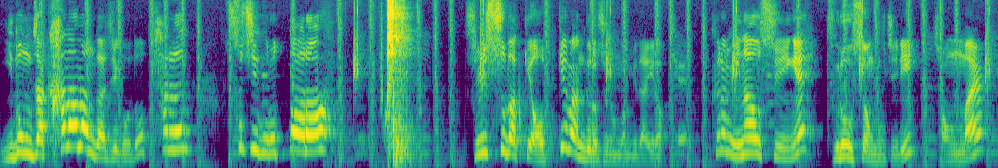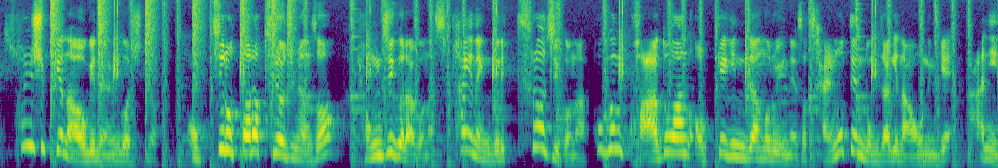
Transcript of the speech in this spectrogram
이 동작 하나만 가지고도 팔은 수직으로 떨어 질 수밖에 없게 만들어주는 겁니다 이렇게. 그럼 인아웃 스윙의 draw성 구질이 정말 손쉽게 나오게 되는 것이죠. 억지로 떨어뜨려주면서 경직을 하거나 spine angle이 틀어지거나 혹은 과도한 어깨 긴장으로 인해서 잘못된 동작이 나오는 게 아닌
